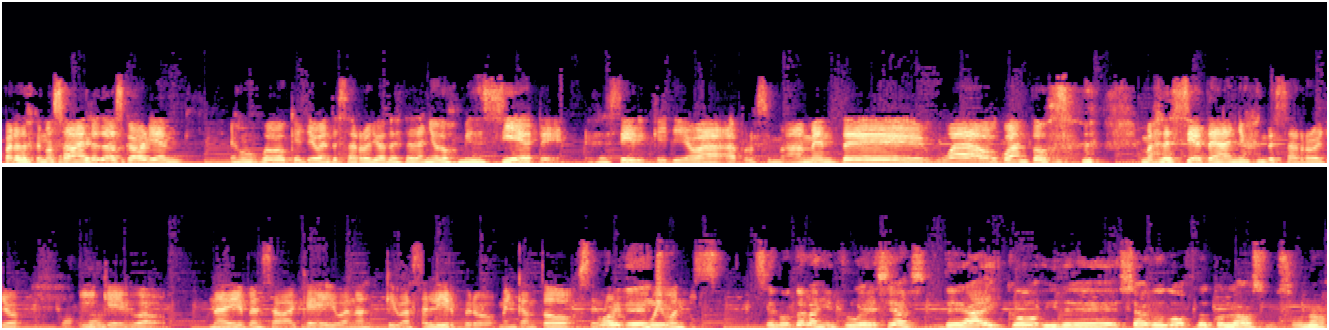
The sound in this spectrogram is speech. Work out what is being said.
Para los que no saben, The Last Guardian es un juego que lleva en desarrollo desde el año 2007. Es decir, que lleva aproximadamente, wow, ¿cuántos? Más de 7 años en desarrollo. Y que, wow, nadie pensaba que, iban a, que iba a salir, pero me encantó, se ve muy bonito. Se notan las influencias de Aiko y de Shadow of the Colossus, ¿o no?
